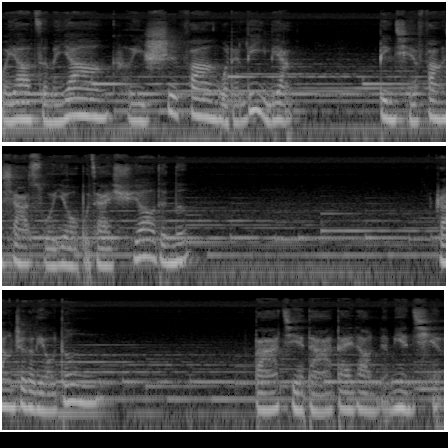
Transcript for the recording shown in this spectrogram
我要怎么样可以释放我的力量？并且放下所有不再需要的呢？让这个流动把解答带到你的面前。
